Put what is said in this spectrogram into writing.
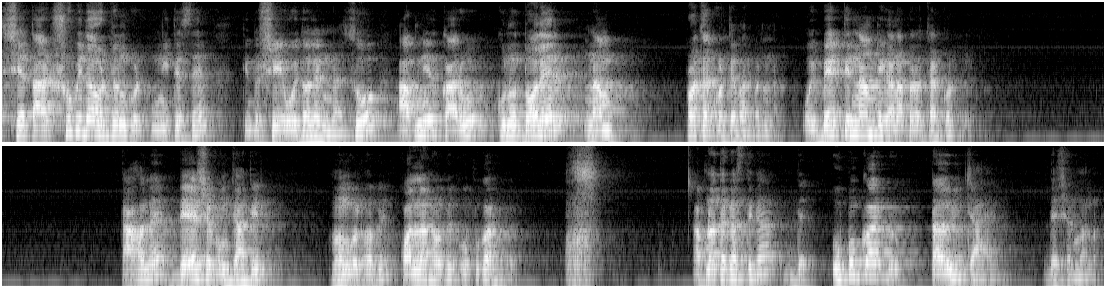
সে তার সুবিধা অর্জন নিতেছে, কিন্তু সে ওই দলের না। সো আপনি কারও কোনো দলের নাম প্রচার করতে পারবেন না। ওই ব্যক্তির নাম ঠিকানা প্রচার করবেন। তাহলে দেশ এবং জাতির মঙ্গল হবে, কল্যাণ হবে, উপকার হবে। আপনাদের কাছ থেকে উপকারটাই চায় দেশের মানুষ।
